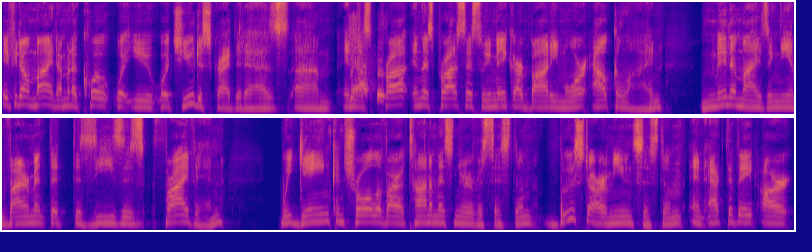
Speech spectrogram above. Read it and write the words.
if you don't mind, I'm going to quote what you what you described it as. Um, in yeah, this pro, in this process, we make our body more alkaline, minimizing the environment that diseases thrive in we gain control of our autonomous nervous system, boost our immune system, and activate our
